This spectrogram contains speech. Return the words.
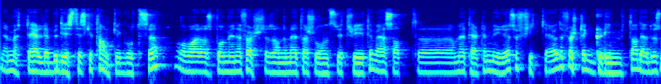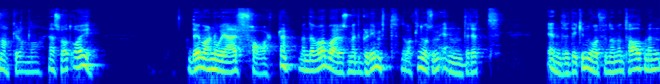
jeg møtte hele det buddhistiske tankegodset, og var også på mine første sånne meditasjonsretreater hvor jeg satt uh, og mediterte mye, så fikk jeg jo det første glimtet av det du snakker om nå. Jeg så at oi, det var noe jeg erfarte, men det var bare som et glimt. Det var ikke noe som endret endret ikke noe fundamentalt, men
